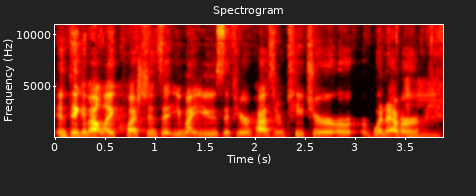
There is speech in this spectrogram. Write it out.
and think about like questions that you might use if you're a classroom teacher or, or whatever Mhm.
